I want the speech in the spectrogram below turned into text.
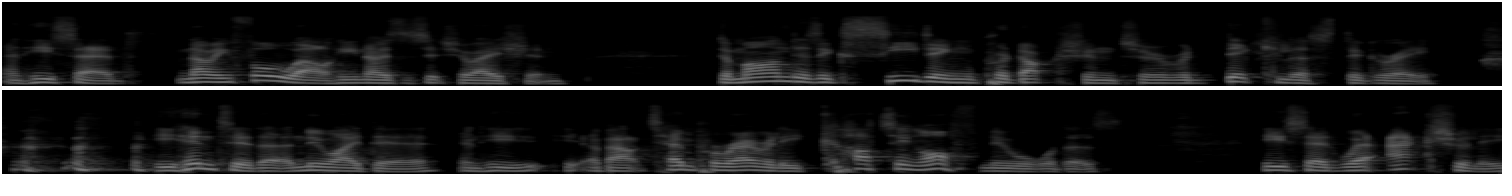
and he said, knowing full well he knows the situation, demand is exceeding production to a ridiculous degree. he hinted at a new idea, and he, he about temporarily cutting off new orders he said we're actually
